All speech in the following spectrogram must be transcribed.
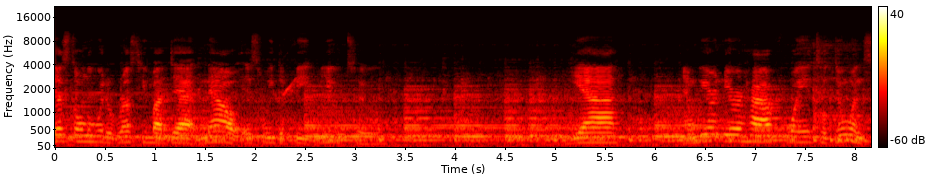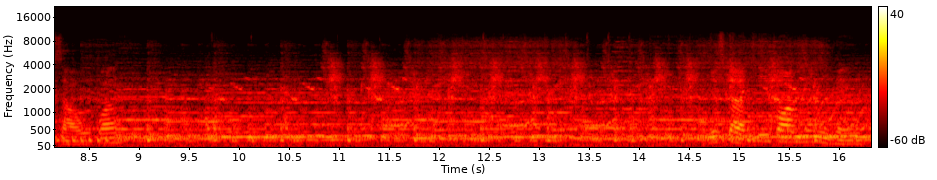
Guess the only way to rescue my dad now is we defeat Mewtwo. Yeah, and we are near halfway into doing so. Well, just gotta keep on moving.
